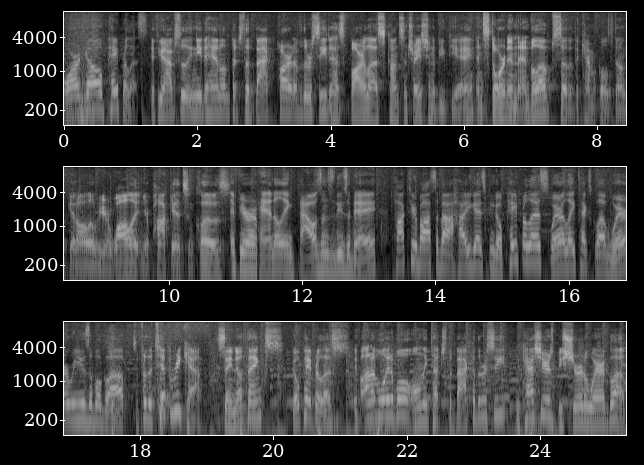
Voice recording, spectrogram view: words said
or go paperless. If you absolutely need to handle them, touch the back part of the receipt. It has far less concentration of BPA and stored in envelopes so that the chemicals don't get all over your wallet and your pockets and clothes. If you're handling thousands of these a day, talk to your boss about how you guys can go paperless, wear a latex glove, wear a reusable glove. So for the tip recap, say no thanks, go paperless. If unavoidable, only touch the back of the receipt, and cashiers be sure to wear a glove.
